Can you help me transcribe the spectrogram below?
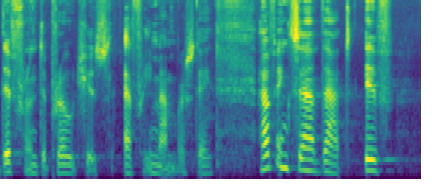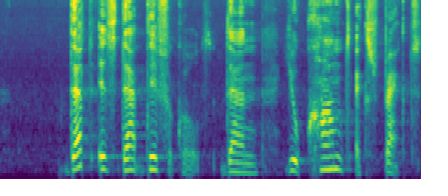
different approaches every member state. Having said that, if that is that difficult, then you can't expect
